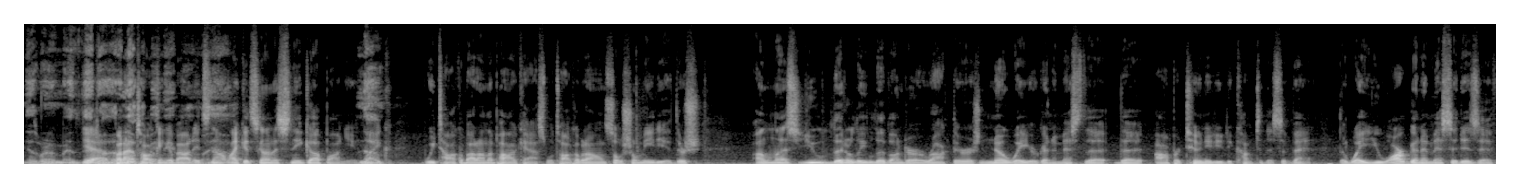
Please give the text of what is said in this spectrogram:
Is what I'm, yeah, but I'm talking about April, it's but not yeah. like it's going to sneak up on you. No. Like we talk about on the podcast, we'll talk about on social media. There's unless you literally live under a rock, there is no way you're going to miss the the opportunity to come to this event. The way you are going to miss it is if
